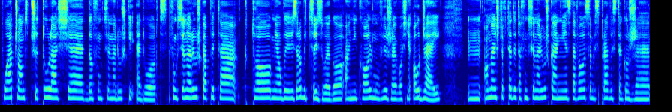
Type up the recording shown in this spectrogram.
płacząc przytula się do funkcjonariuszki Edwards. Funkcjonariuszka pyta, kto miałby jej zrobić coś złego, a Nicole mówi, że właśnie OJ. Mm, ona jeszcze wtedy, ta funkcjonariuszka, nie zdawała sobie sprawy z tego, że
